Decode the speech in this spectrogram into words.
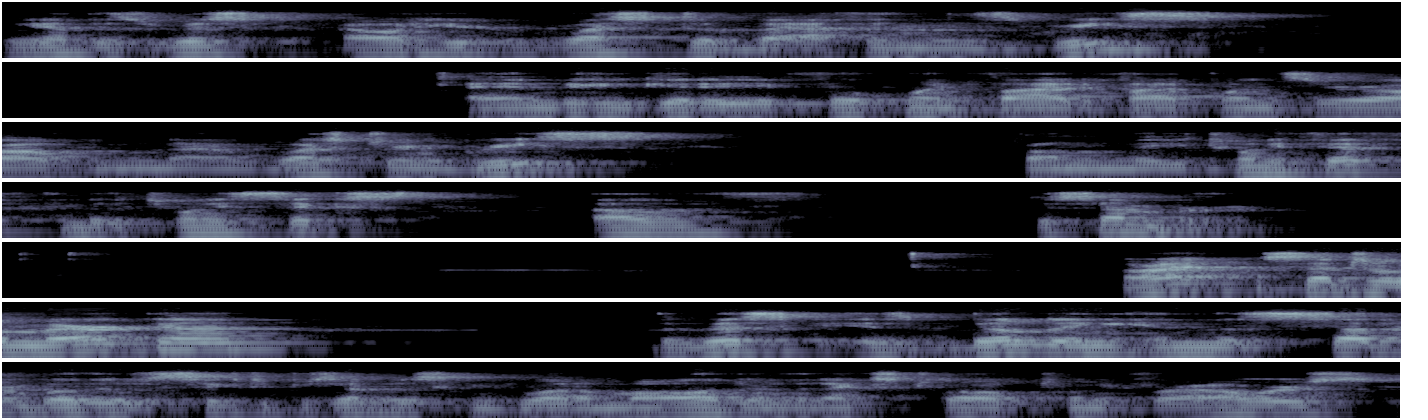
we have this risk out here west of Athens, Greece. And we could get a 4.5 to 5.0 out in uh, western Greece from the 25th into the 26th of December. All right, Central America, the risk is building in the southern, well, there's a 60% risk in Guatemala during the next 12, 24 hours.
